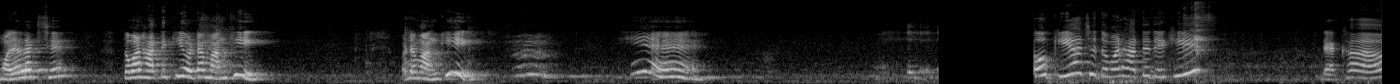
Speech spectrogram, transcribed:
মজা লাগছে? তোমার হাতে কি? ওটা মাংকি? ওটা মাংকি? হ্যাঁ। কি আছে তোমার হাতে দেখি? দেখাও।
